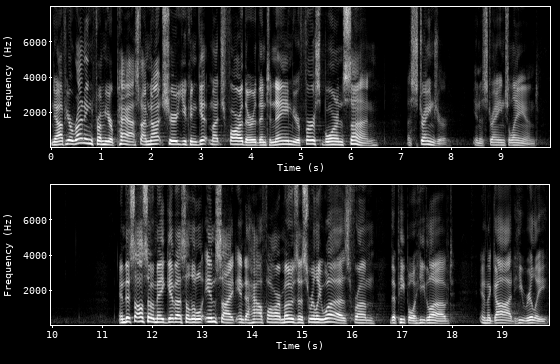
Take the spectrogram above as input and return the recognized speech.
Now, if you're running from your past, I'm not sure you can get much farther than to name your firstborn son a stranger in a strange land. And this also may give us a little insight into how far Moses really was from the people he loved and the God he really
